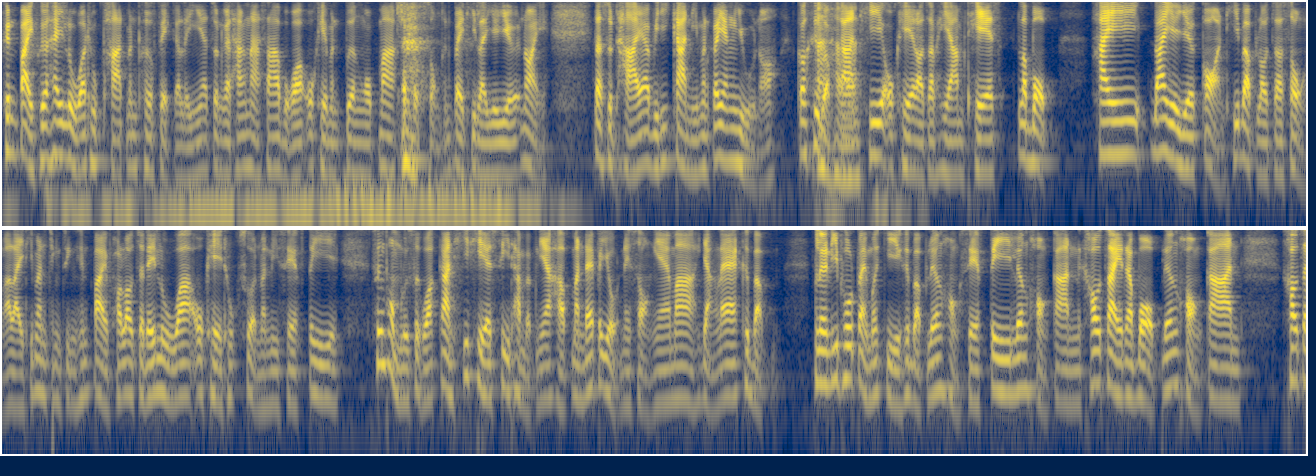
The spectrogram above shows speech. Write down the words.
ขึ้นไปเพื่อให้รู้ว่าทุก part มัน perfect อะไรเงี้ยจนกระทั่งนาซาบอกว่าโอเคมันเปลืองงบมากช่วยแบบส่งขึ้นไปทีละเยอะๆหน่อย แต่สุดท้ายอะวิธีการนี้มันก็ยังอยู่เนาะก็คือแบบอ่าฮะการที่โอเค เราจะพยายาม test ระบบ ให้ได้เยอะๆก่อนที่แบบเราจะส่งอะไรที่มันจริง ๆ ขึ้นไป เพราะเราจะได้รู้ว่าโอเค ทุกส่วนมันมี safety ซึ่งผมรู้สึกว่าการที่ TSC ทำแบบนี้ครับ มันได้ประโยชน์ใน 2 แง่มาก อย่างแรกคือแบบเรื่องที่พูดไปเมื่อกี้คือแบบเรื่องของ safety เรื่องของการเข้าใจระบบเรื่องของการเข้าใจ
